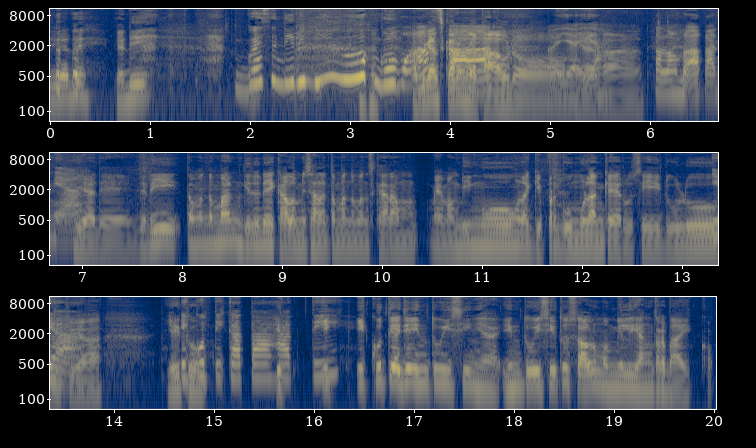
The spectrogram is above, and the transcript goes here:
iya deh. Jadi, gue sendiri bingung gue mau tapi kan apa sekarang udah tahu dong. Oh, iya, ya iya. kan? tolong doakan ya Iya deh. Jadi teman-teman gitu deh kalau misalnya teman-teman sekarang memang bingung lagi pergumulan kayak Rusi dulu Iya. gitu ya. Ya itu. ikuti kata hati ik- ikuti aja intuisinya. Intuisi itu selalu memilih yang terbaik kok.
